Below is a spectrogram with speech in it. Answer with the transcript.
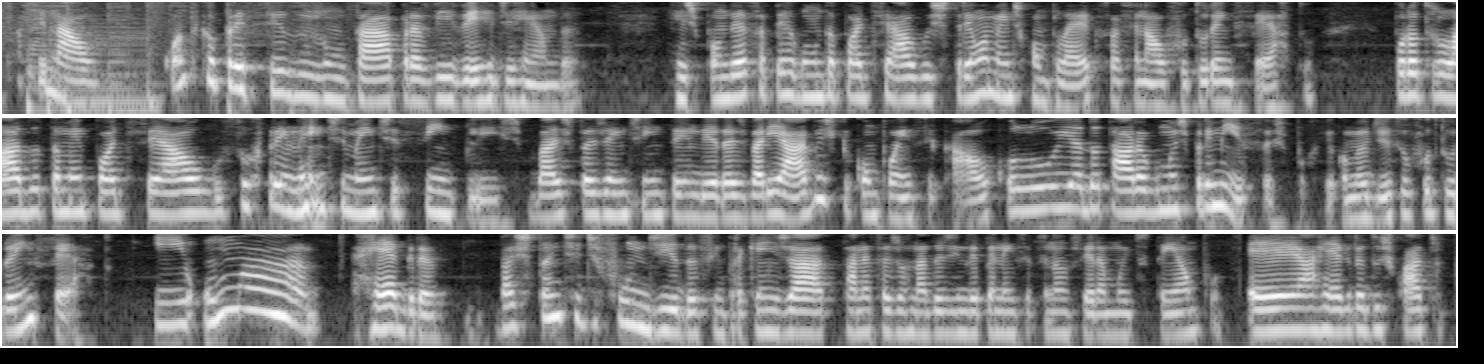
Afinal, quanto que eu preciso juntar para viver de renda? Responder essa pergunta pode ser algo extremamente complexo, afinal o futuro é incerto. Por outro lado, também pode ser algo surpreendentemente simples. Basta a gente entender as variáveis que compõem esse cálculo e adotar algumas premissas, porque, como eu disse, o futuro é incerto. E uma regra bastante difundida, assim, para quem já está nessa jornada de independência financeira há muito tempo, é a regra dos 4%.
